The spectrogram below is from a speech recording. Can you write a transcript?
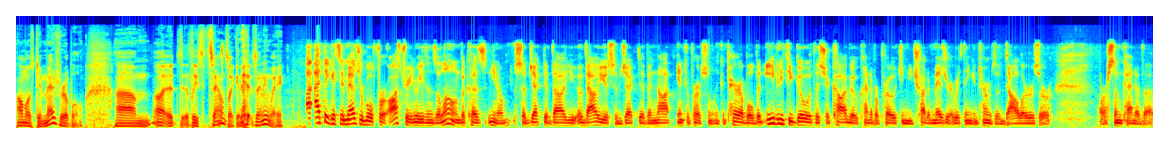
almost immeasurable. Um, uh, at least it sounds like it is anyway. I think it's immeasurable for Austrian reasons alone because you know subjective value value is subjective and not interpersonally comparable. But even if you go with the Chicago kind of approach and you try to measure everything in terms of dollars or or some kind of a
